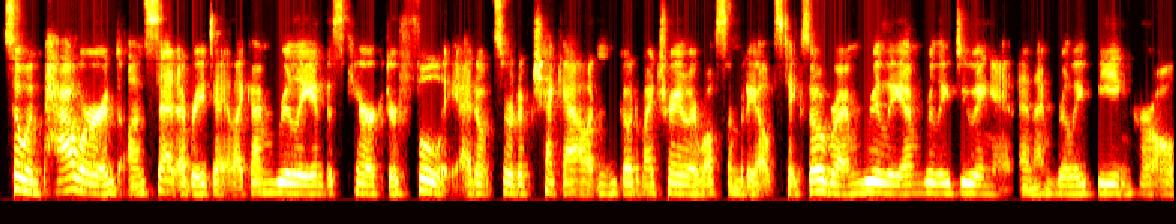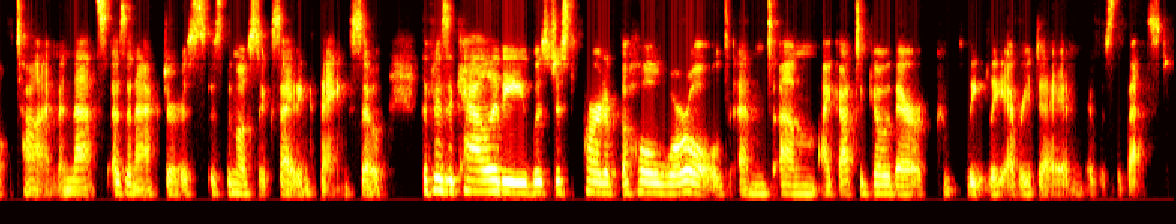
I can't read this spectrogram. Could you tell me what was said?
so empowered on set every day. Like I'm really in this character fully. I don't sort of check out and go to my trailer while somebody else takes over. I'm really, I'm really doing it and I'm really being her all the time. And that's as an actor is, is the most exciting thing. So the physicality was just part of the whole world. And um, I got to go there completely every day and it was the best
